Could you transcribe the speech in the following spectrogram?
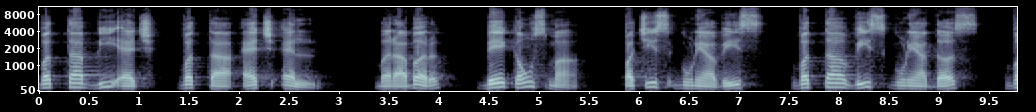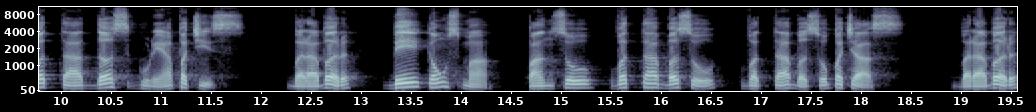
વત્તા બી એચ વત્તા એચ એલ બરાબર બે કૌંસમાં પચીસ ગુણ્યા વીસ વત્તા વીસ ગુણ્યા દસ વત્તા દસ ગુણ્યા પચીસ બરાબર બે કૌંસમાં પાંચસો વત્તા બસો વત્તા બસો પચાસ. બરાબર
